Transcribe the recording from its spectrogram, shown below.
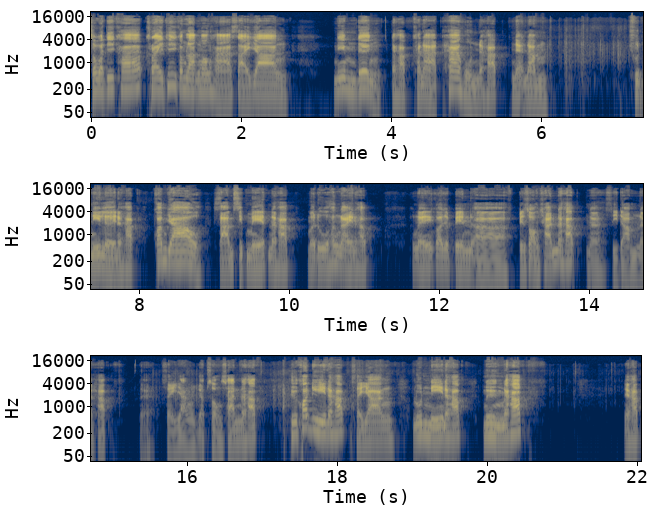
สวัสดีครับ ใครที่กำลังมองหาสายยาง นิ่มเด้งนะครับ ขนาด 5 หุ่นนะครับ แนะนำชุดนี้เลยนะครับ ความยาว 30 เมตรนะครับ มาดูข้างในนะครับ ข้างในก็จะเป็นอ่าเป็น 2 ชั้นนะครับนะสีดำนะครับนะสายยางแบบ 2 ชั้นนะครับ คือข้อดีนะครับ สายยางรุ่นนี้นะครับ1นะครับนะครับ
